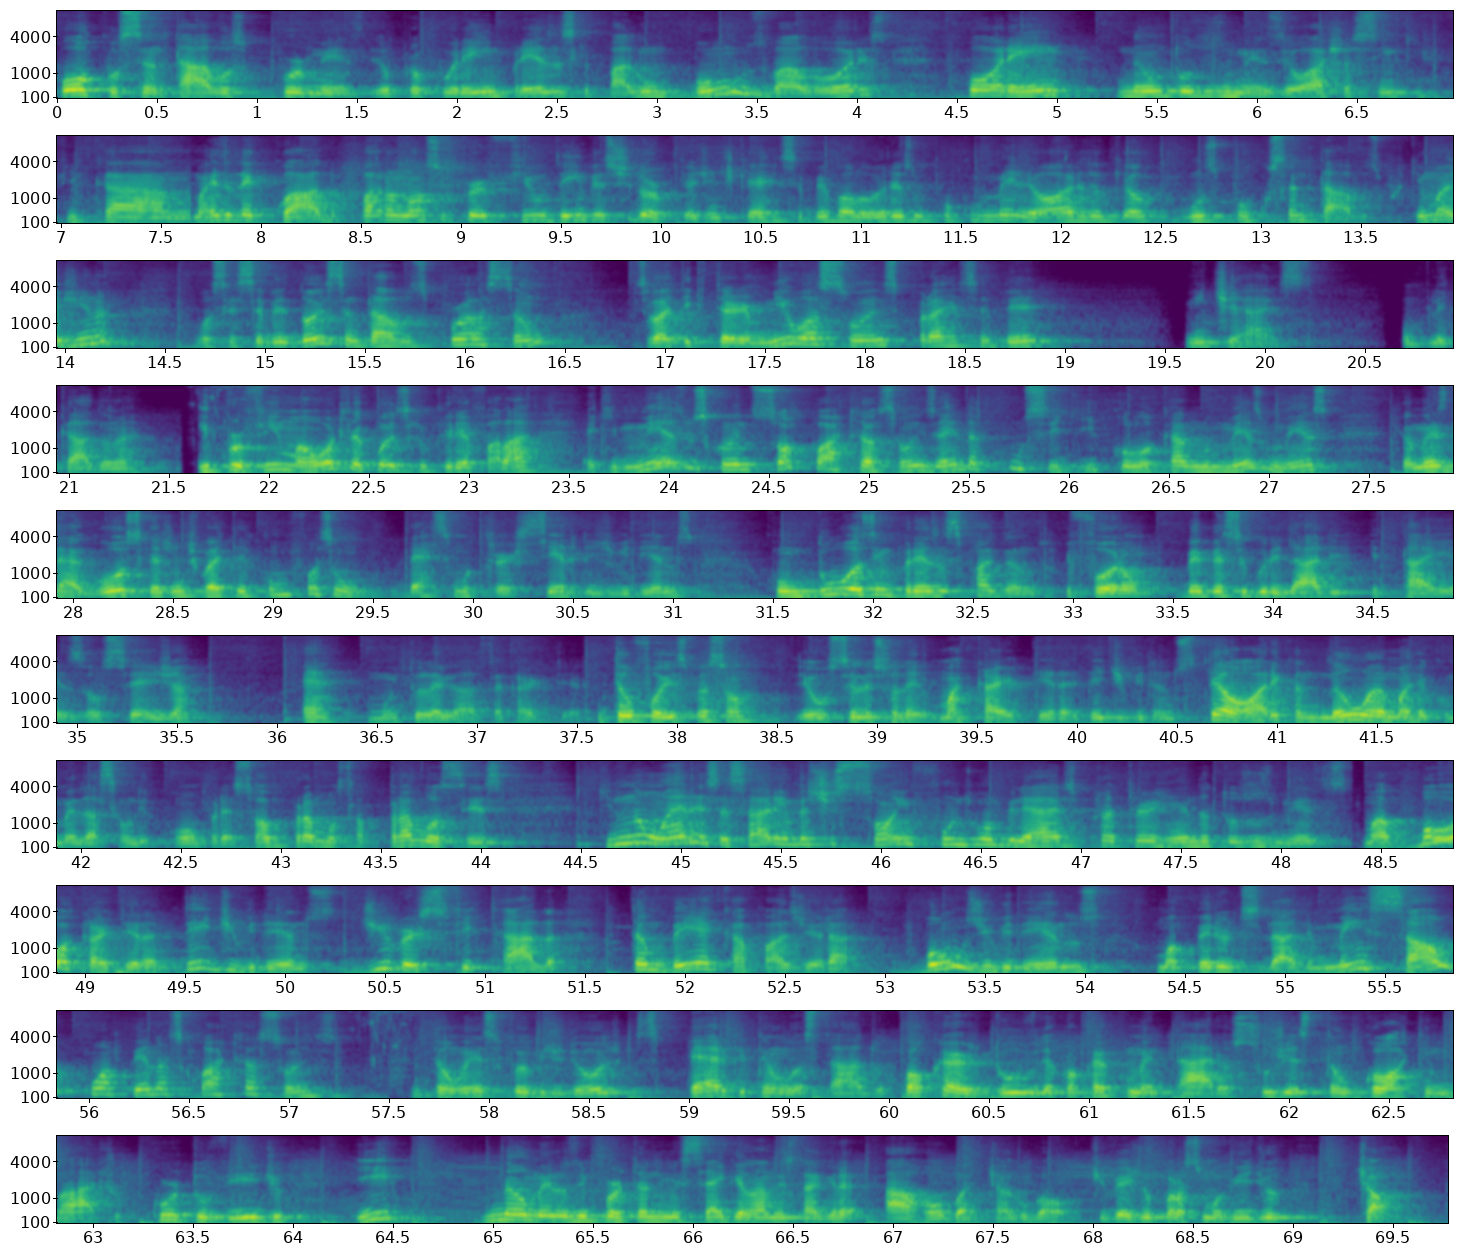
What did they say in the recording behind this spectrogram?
poucos centavos por mês. Eu procurei empresas que pagam bons valores porém não todos os meses. Eu acho assim que fica mais adequado para o nosso perfil de investidor, porque a gente quer receber valores um pouco melhores do que alguns poucos centavos. Porque imagina você receber dois centavos por ação, você vai ter que ter mil ações para receber 20 reais. Complicado, né? E por fim, uma outra coisa que eu queria falar é que mesmo escolhendo só quatro ações, ainda consegui colocar no mesmo mês, que é o mês de agosto, que a gente vai ter como fosse um décimo terceiro de dividendos, com duas empresas pagando. E foram BB Seguridade e Taesa, ou seja, é muito legal essa carteira. Então foi isso, pessoal. Eu selecionei uma carteira de dividendos teórica, não é uma recomendação de compra, é só para mostrar para vocês que não é necessário investir só em fundos imobiliários para ter renda todos os meses. Uma boa carteira de dividendos diversificada também é capaz de gerar bons dividendos, uma periodicidade mensal com apenas quatro ações. Então esse foi o vídeo de hoje, espero que tenham gostado. Qualquer dúvida, qualquer comentário, sugestão, coloque embaixo, curta o vídeo e, não menos importante, me segue lá no Instagram, arroba. Te vejo no próximo vídeo, tchau!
